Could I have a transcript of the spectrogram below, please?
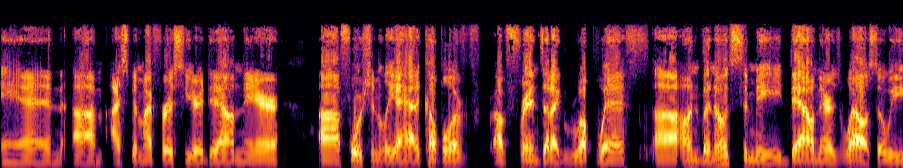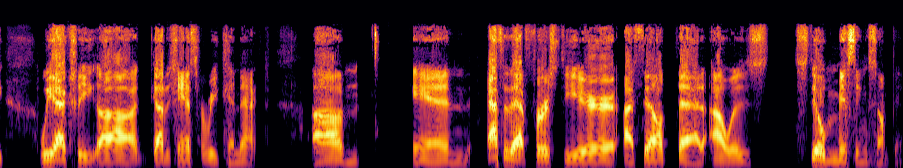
And um, I spent my first year down there. Uh, fortunately, I had a couple of, of, friends that I grew up with, uh, unbeknownst to me, down there as well. So we we actually uh, got a chance to reconnect. Um, and after that first year, I felt that I was still missing something.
